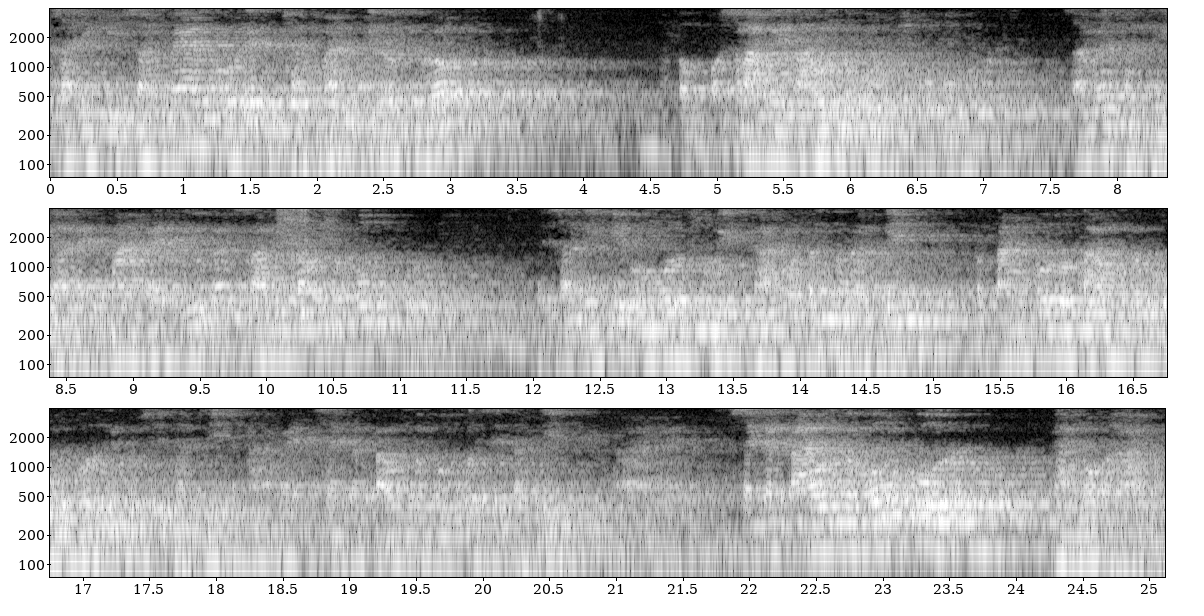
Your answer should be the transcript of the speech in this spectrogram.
saiki sampean urip zaman kira-kira apa selawe tahun lebih sampean dadi arek Maret itu kan selawe tahun lebih Saat ini umur suwidak ngoten berarti petang puluh tahun berumur itu sudah di arek. Saya tahun berumur sudah di arek. Saya tahun berumur kano HP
